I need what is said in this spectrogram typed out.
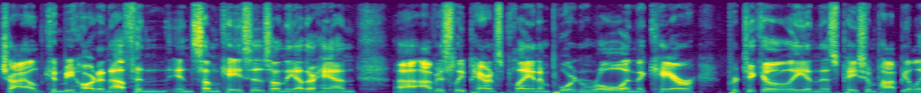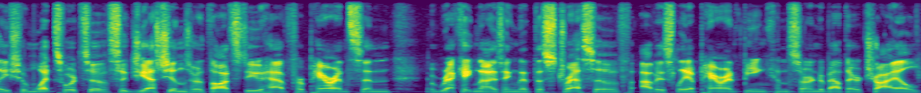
child can be hard enough in, in some cases. On the other hand, uh, obviously, parents play an important role in the care particularly in this patient population. What sorts of suggestions or thoughts do you have for parents and recognizing that the stress of obviously a parent being concerned about their child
